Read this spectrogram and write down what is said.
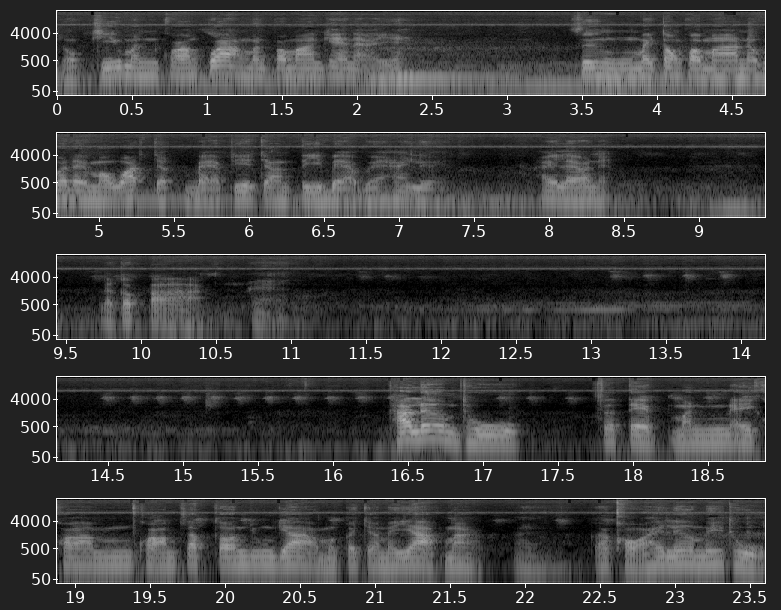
หนกคิ้วมันความกว้างมันประมาณแค่ไหน ซึ่งไม่ต้องประมาณเราก็ได้มาวัดจากแบบที่อาจารย์ตีแบบไว้ให้เลย ให้แล้วเนี่ย แล้วก็ปาก ถ้าเริ่มถูกสเต็ปมันไอความความซับซ้อนยุ่งยากมันก็จะไม่ยากมากก็ขอให้เริ่มไม่ถูก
